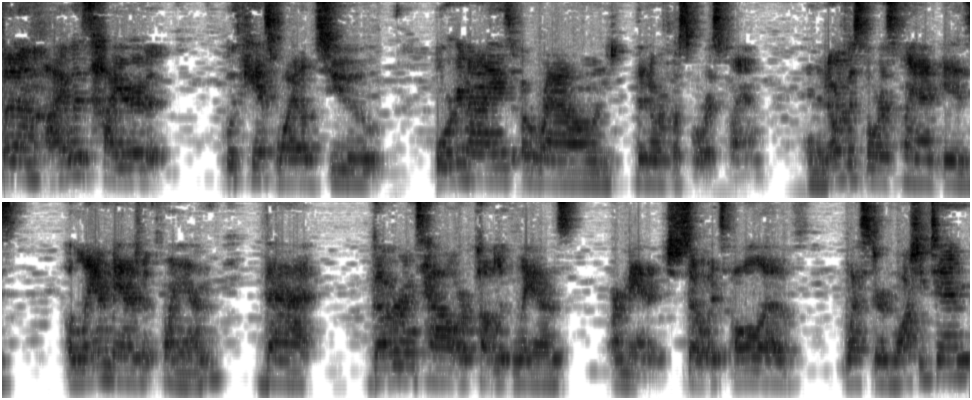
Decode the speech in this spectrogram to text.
But um, I was hired with KS Wild to organize around the Northwest Forest Plan. And the Northwest Forest Plan is a land management plan that governs how our public lands are managed. So it's all of Western Washington,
